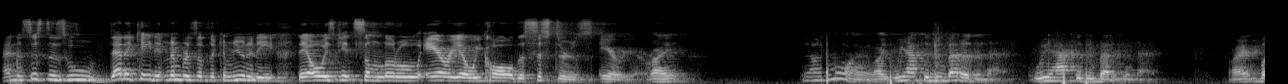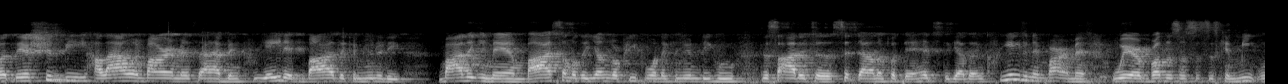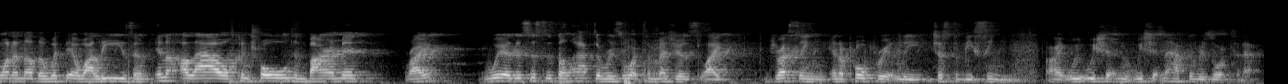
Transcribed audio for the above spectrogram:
And the sisters who dedicated members of the community, they always get some little area we call the sisters area, right? Yeah, come on, like we have to do better than that. We have to do better than that. Right? But there should be halal environments that have been created by the community, by the imam, by some of the younger people in the community who decided to sit down and put their heads together and create an environment where brothers and sisters can meet one another with their walis and in a halal controlled environment, right? Where the sisters don't have to resort to measures like dressing inappropriately just to be seen. All right, we, we shouldn't we shouldn't have to resort to that.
